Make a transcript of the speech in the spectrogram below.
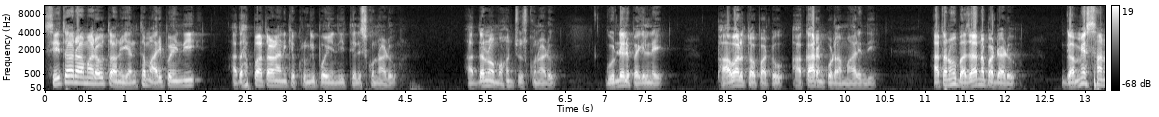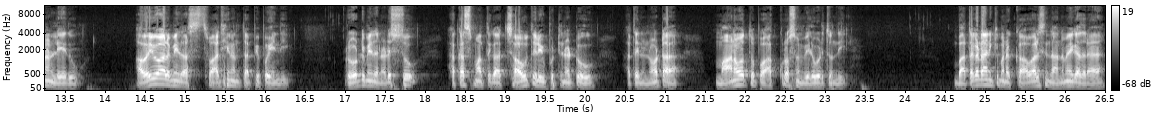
సీతారామారావు తాను ఎంత మారిపోయింది అధపాతాళానికి కృంగిపోయింది తెలుసుకున్నాడు. అద్దంలో మొహం చూసుకున్నాడు. గుండెలు పగిలినాయి. భావాలతో పాటు ఆకారం కూడా మారింది. అతను బజార్న పడ్డాడు. గమ్యస్థానం లేదు. అవయవాల మీద స్వాధీనం తప్పిపోయింది. రోడ్డు మీద నడుస్తూ అకస్మాత్తుగా చావు తెలివి పుట్టినట్టు అతని నోట మానవత్వపు ఆక్రోశం వెలువడుతుంది. బతకడానికి మనకు కావాల్సింది అన్నమే కదరా.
